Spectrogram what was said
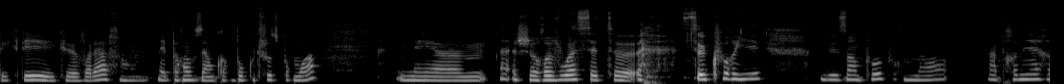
les clés et que voilà, enfin, mes parents faisaient encore beaucoup de choses pour moi. Mais je revois cette, ce courrier des impôts pour ma, ma première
